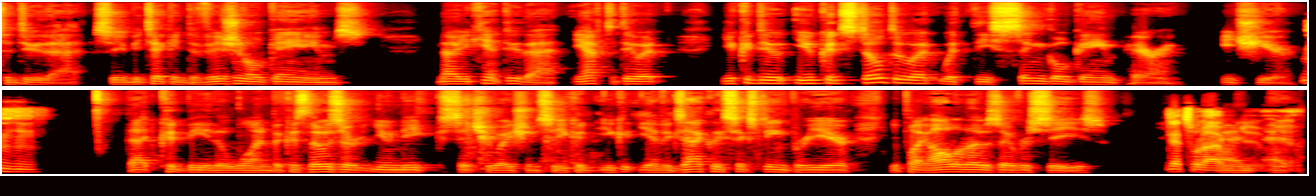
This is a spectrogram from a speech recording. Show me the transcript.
to do that. So you'd be taking divisional games. No, you can't do that. You have to do it. You could do. You could still do it with the single game pairing each year. Mhm. That could be the one because those are unique situations. So you could you could you have exactly sixteen per year. You play all of those overseas. That's what I would and, do. and- yeah.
